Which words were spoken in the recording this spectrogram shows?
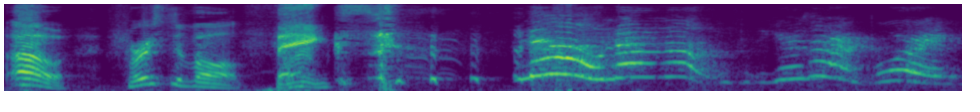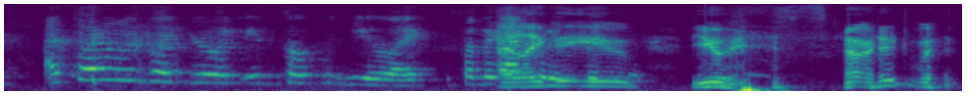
oh, first of all, thanks. No, no, no. Yours aren't boring. I thought it was like you're like insulting me, like something I, I like that you you started with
